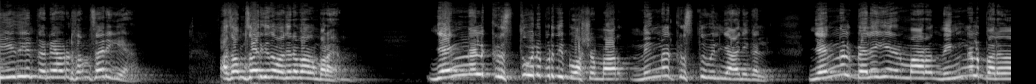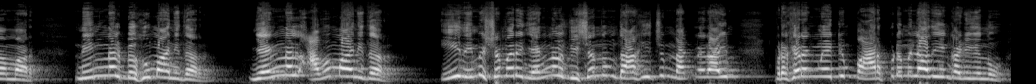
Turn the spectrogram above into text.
രീതിയിൽ തന്നെ അവരോട് സംസാരിക്കുക. ആ സംസാരിക്കുന്ന വചനഭാഗം പറയാം. ഞങ്ങൾ ക്രിസ്തുവിന് പ്രതി ഭോഷന്മാർ നിങ്ങൾ ക്രിസ്തുവിൽ ജ്ഞാനികൾ. ഞങ്ങൾ ബലഹീനന്മാർ നിങ്ങൾ ബലവന്മാർ. നിങ്ങൾ ബഹുമാനിതർ. ഞങ്ങൾ അവമാനിതർ ഈ നിമിഷം വരെ ഞങ്ങൾ വിശന്നും ദാഹിച്ചും നഗ്നരായും പ്രഹരങ്ങളേറ്റും പാർപ്പിടമില്ലാതെയും കഴിയുന്നു.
